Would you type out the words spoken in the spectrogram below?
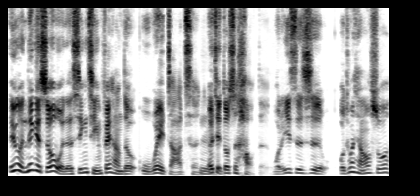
因为那个时候我的心情非常的五味杂陈，嗯而且都是好的。我的意思是，我突然想到说，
